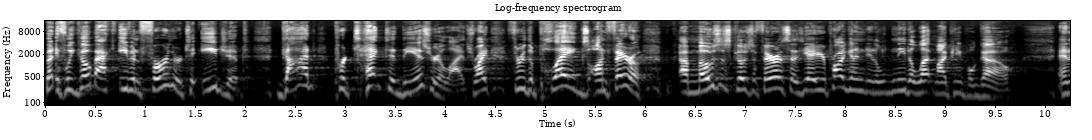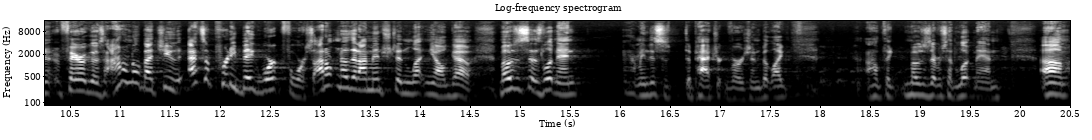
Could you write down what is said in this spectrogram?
But if we go back even further to Egypt, God protected the Israelites, right? Through the plagues on Pharaoh. Uh, Moses goes to Pharaoh and says, Yeah, you're probably going to need to let my people go. And Pharaoh goes, I don't know about you. That's a pretty big workforce. I don't know that I'm interested in letting y'all go. Moses says, Look, man, I mean, this is the Patrick version, but like, I don't think Moses ever said, Look, man. Um,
